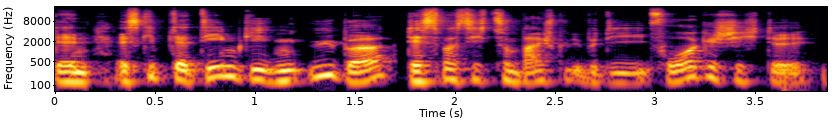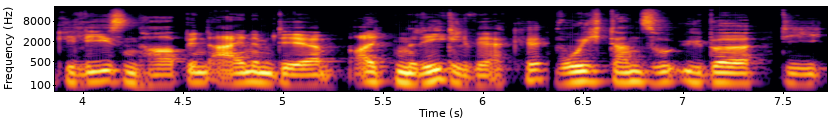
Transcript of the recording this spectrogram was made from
Denn es gibt ja dem gegenüber das, was ich zum Beispiel über die Vorgeschichte gelesen habe in einem der alten Regelwerke, wo ich dann so über die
